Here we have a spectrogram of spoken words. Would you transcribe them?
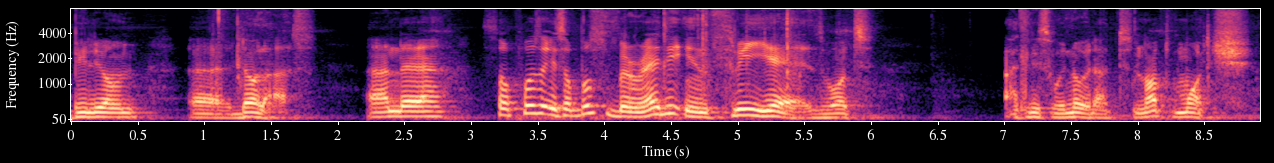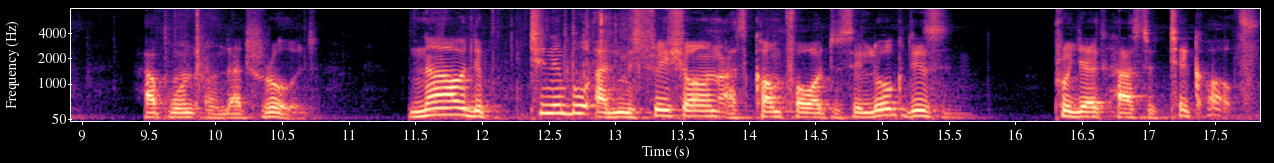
billion uh, dollars. And uh, suppose it's supposed to be ready in three years, but at least we know that not much happened on that road. Now the Tinubu administration has come forward to say, look, this project has to take off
